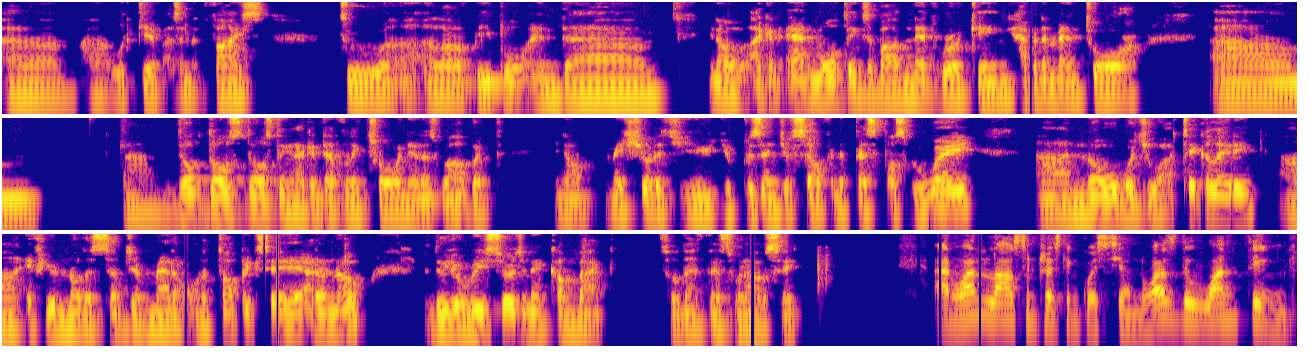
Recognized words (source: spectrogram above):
um, uh, would give as an advice to uh, a lot of people. And um, you know, I can add more things about networking, having a mentor. Um, um th- those those things I can definitely throw in there as well. But you know, make sure that you you present yourself in the best possible way uh, know what you're articulating. Uh, if you're not a subject matter on a topic, say, hey, I don't know. Do your research and then come back. So that's that's what I would say. And one last interesting question: What's the one thing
